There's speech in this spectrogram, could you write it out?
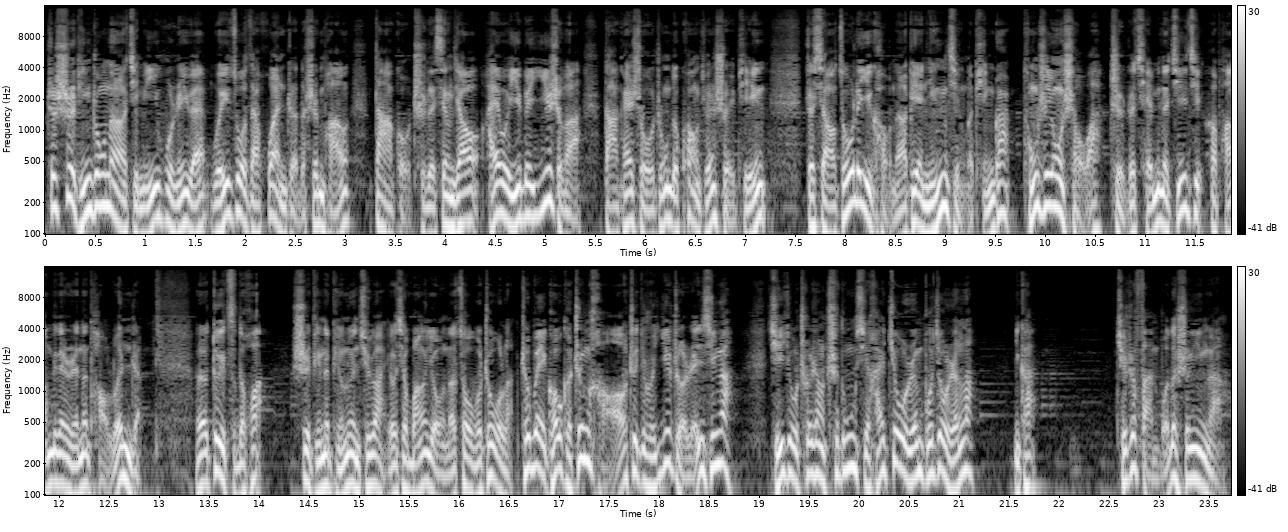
这视频中呢，几名医护人员围坐在患者的身旁，大口吃着香蕉，还有一位医生啊，打开手中的矿泉水瓶，这小嘬了一口呢，便拧紧了瓶盖，同时用手啊指着前面的机器和旁边的人呢讨论着。呃，对此的话，视频的评论区啊，有些网友呢坐不住了，这胃口可真好，这就是医者仁心啊！急救车上吃东西还救人不救人了？你看，其实反驳的声音啊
